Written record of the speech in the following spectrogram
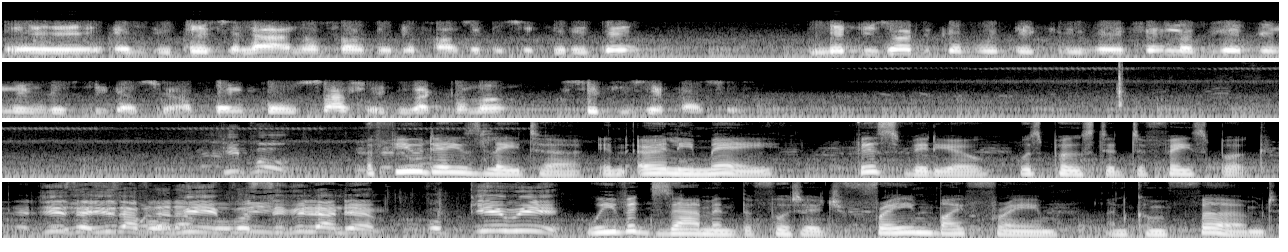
et imputer cela à nos forces de défense et de sécurité. L'épisode que vous décrivez fait l'objet d'une investigation afin qu'on sache exactement ce qui s'est passé. A few days later, in early May, this video was posted to Facebook. This they use for we, for civilian them, for Kiwi. We've examined the footage frame by frame and confirmed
